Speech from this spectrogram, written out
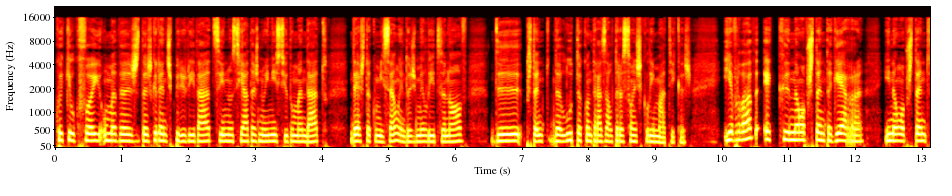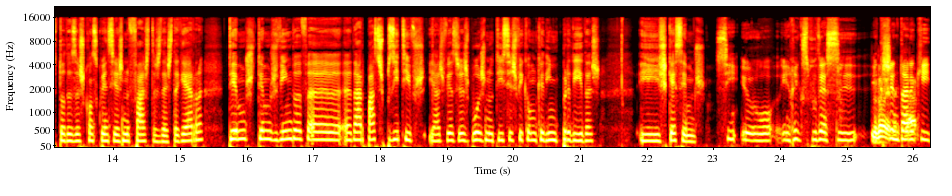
com aquilo que foi uma das, das grandes prioridades enunciadas no início do mandato desta Comissão, em 2019, de, portanto, da luta contra as alterações climáticas. E a verdade é que, não obstante a guerra e não obstante todas as consequências nefastas desta guerra, temos, temos vindo a, a, a dar passos positivos e às vezes as boas notícias ficam um bocadinho perdidas e esquecemos. Sim, eu, Henrique, se pudesse acrescentar aqui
